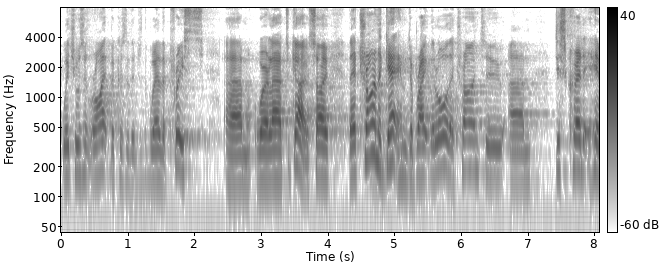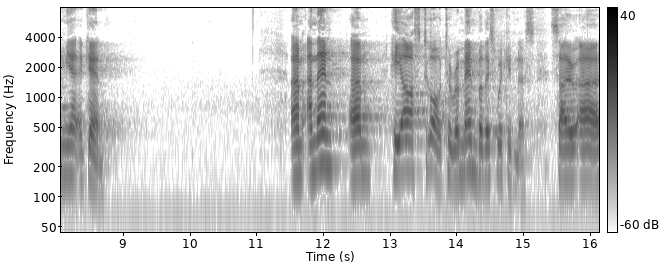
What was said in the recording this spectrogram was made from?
which wasn't right because of the, where the priests um, were allowed to go. So they're trying to get him to break the law. They're trying to um, discredit him yet again. Um, and then um, he asked God to remember this wickedness. So, uh,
